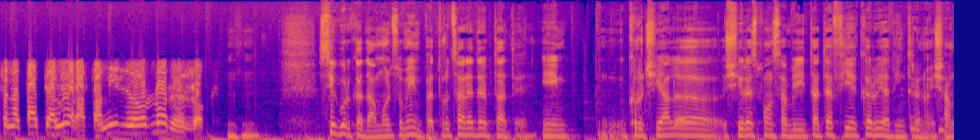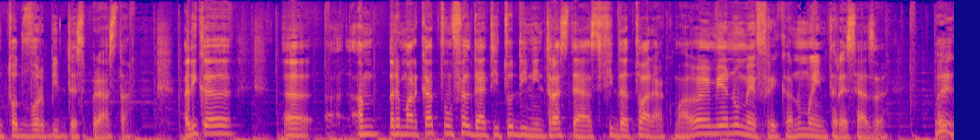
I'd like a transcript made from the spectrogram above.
sănătatea lor, a familiilor lor în joc. Sigur că da, mulțumim. Petruța are dreptate. E crucială și responsabilitatea fiecăruia dintre noi și am tot vorbit despre asta. Adică uh, am remarcat un fel de atitudini între astea sfidătoare acum. "Ă, Mie nu mi-e frică, nu mă interesează. Băi,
